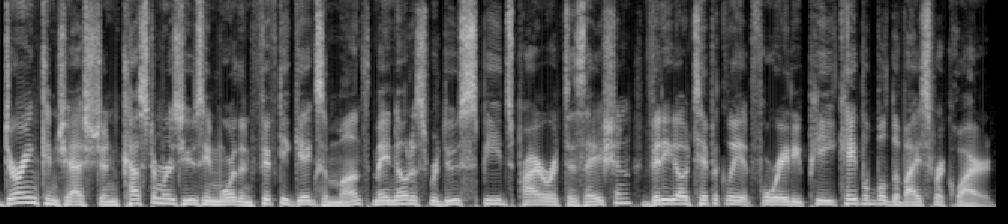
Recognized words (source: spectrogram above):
During congestion, customers using more than 50 gigs a month may notice reduced speeds prioritization, video typically at 480p, capable device required.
